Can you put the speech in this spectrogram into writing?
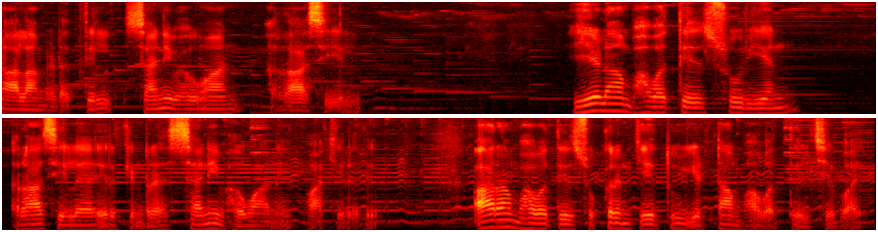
நாலாம் இடத்தில் சனி பகவான் ராசியில். ஏழாம் பாவத்தில் சூரியன் ராசியில் இருக்கின்ற சனி பகவானை பார்க்கிறது. ஆறாம் பாவத்தில் சுக்கிரன் கேத்து எட்டாம் பாவத்தில் செவ்வாய்.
